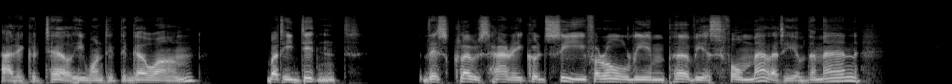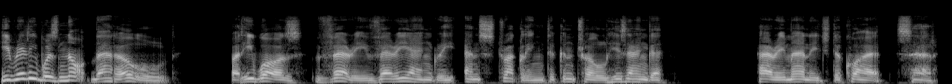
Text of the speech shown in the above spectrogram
Harry could tell he wanted to go on, but he didn't. This close Harry could see for all the impervious formality of the man. He really was not that old but he was very, very angry and struggling to control his anger. Harry managed a quiet, sir,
